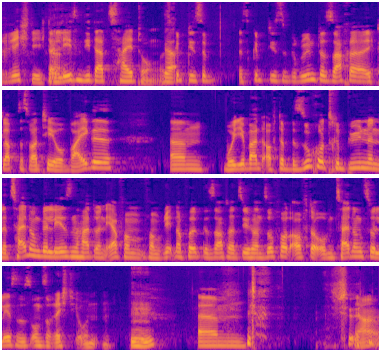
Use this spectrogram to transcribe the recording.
Richtig, dann Ja. lesen die da Zeitung. Es Ja. gibt diese, es gibt diese berühmte Sache, ich glaube, das war Theo Weigel, ähm, wo jemand auf der Besuchertribüne eine Zeitung gelesen hat und er vom, vom Rednerpult gesagt hat, sie hören sofort auf, da oben Zeitung zu lesen, das ist unser Recht hier unten. Mhm. Ähm, Schön. ja.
